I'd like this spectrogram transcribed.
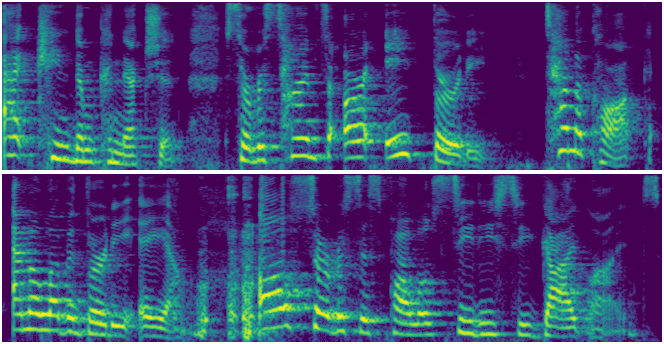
at Kingdom Connection. Service times are 8:30, 10 o'clock, and 11:30 a.m. All services follow CDC guidelines.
